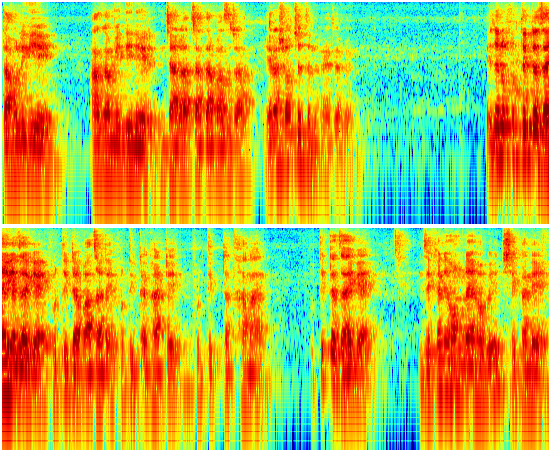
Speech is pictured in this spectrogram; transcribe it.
তাহলে গিয়ে আগামী দিনের যারা চাঁদাবাজরা, এরা সচেতন হয়ে যাবেন। এজন্য প্রত্যেকটা জায়গা জায়গায়, প্রত্যেকটা বাজারে, প্রত্যেকটা ঘাটে, প্রত্যেকটা থানায়, প্রত্যেকটা জায়গায় যেখানে অন্যায় হবে, সেখানে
